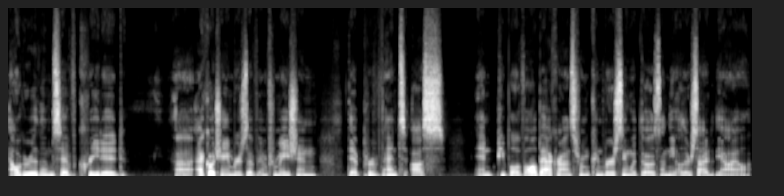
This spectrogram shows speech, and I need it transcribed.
algorithms have created uh, echo chambers of information that prevent us and people of all backgrounds from conversing with those on the other side of the aisle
